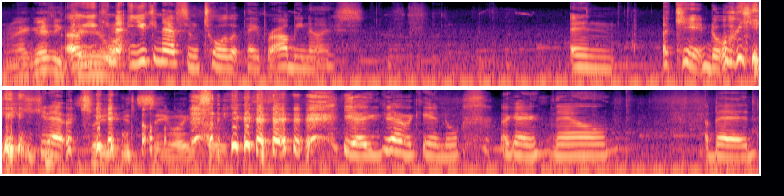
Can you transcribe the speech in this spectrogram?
I, mean, I guess he Oh, you wa- can you can have some toilet paper. I'll be nice. And a candle. you can have a So you candle. can see while you poop. yeah, you can have a candle. Okay, now a bed.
